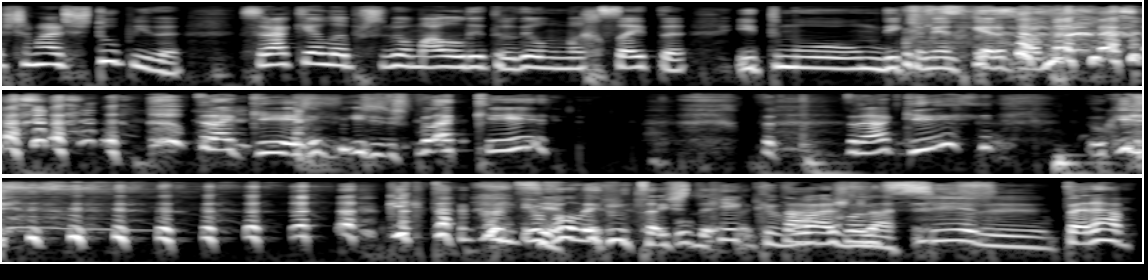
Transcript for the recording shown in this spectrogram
a chamar-lhe estúpida? Será que ela percebeu mal a letra dele numa receita e tomou um medicamento que era para. Para quê? Diz, para quê? Para- quê? O que... O que é que está a acontecer? Eu vou ler o texto O que é dela, que que está vou a ajudar. acontecer? Para a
